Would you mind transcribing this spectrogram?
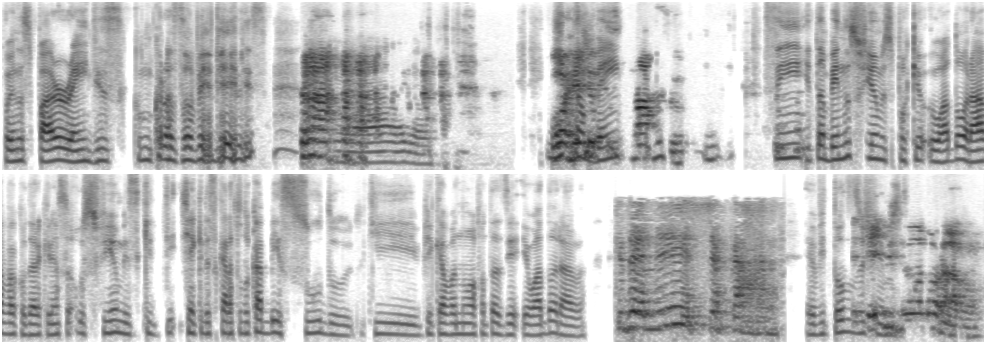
foi nos Power Rangers com o crossover deles. Ah. E Pô, também, Espaço. sim, e também nos filmes, porque eu- adorava quando era criança os filmes que ti- tinha aqueles caras tudo cabeçudo que ficava numa fantasia. Eu adorava. Que delícia, cara! Eu vi todos os filmes. Eles não adoravam.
